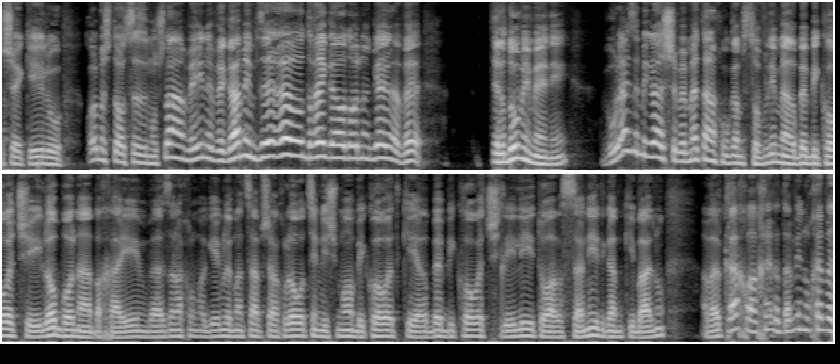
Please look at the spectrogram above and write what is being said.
שכאילו, כל מה שאתה עושה זה מושלם, והנה, וגם אם זה, אה, עוד רגע, עוד רגע, ותרדו ממני. ואולי זה בגלל שבאמת אנחנו גם סובלים מהרבה ביקורת שהיא לא בונה בחיים, ואז אנחנו מגיעים למצב שאנחנו לא רוצים לשמוע ביקורת, כי הרבה ביקורת שלילית או הרסנית גם קיבלנו. אבל כך או אחרת, תבינו, חבר'ה,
